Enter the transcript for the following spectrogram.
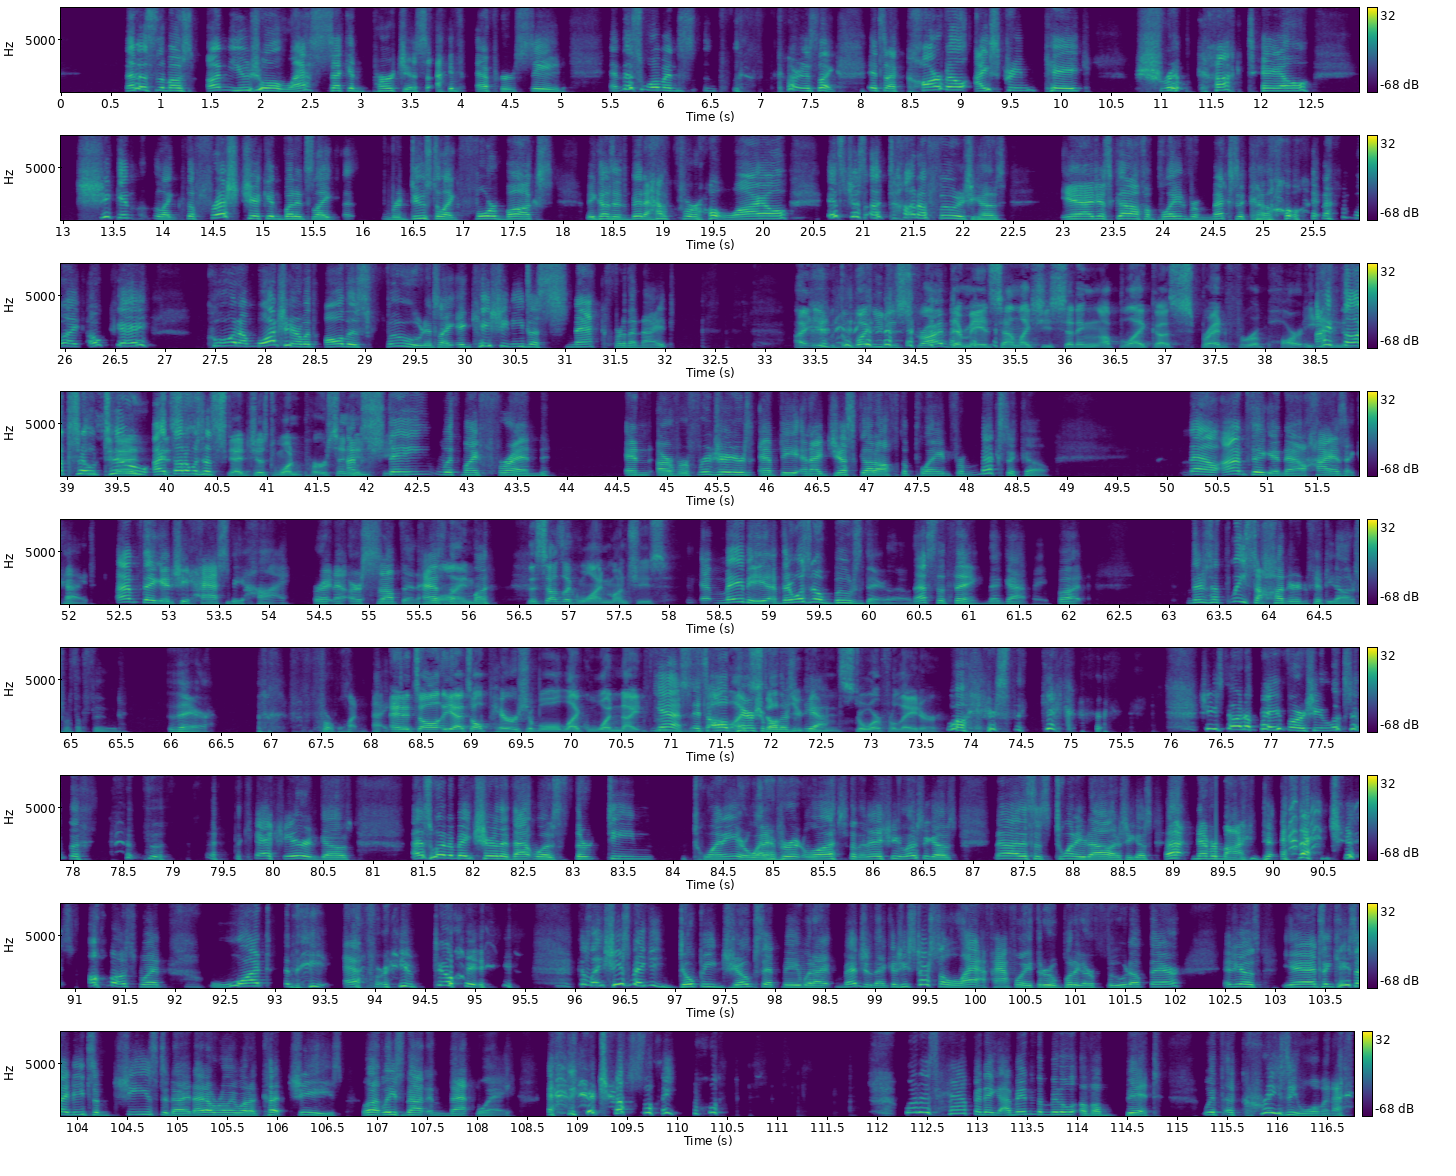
that is the most unusual last second purchase I've ever seen. And this woman's card is like it's a Carvel ice cream cake, shrimp cocktail, chicken, like the fresh chicken, but it's like uh, reduced to like four bucks because it's been out for a while. It's just a ton of food. And she goes, yeah, I just got off a plane from Mexico. And I'm like, okay, cool. And I'm watching her with all this food. It's like in case she needs a snack for the night. I, it- what you described there made it sound like she's setting up like a spread for a party. I thought so, instead- too. I thought it was a- instead just one person. I'm and she- staying with my friend, and our refrigerator's empty, and I just got off the plane from Mexico. Now I'm thinking now high as a kite. I'm thinking she has to be high right now or something. Has Wine. the This sounds like wine munchies. uh, maybe uh, there was no booze there though. That's the thing that got me. But there's at least $150 worth of food there for one night. And it's all yeah, it's all perishable like one night food. Yes, it's all like perishable. There's- you can yeah. store for later. Well, here's the kicker. She's going to pay for it. She looks at the, the the cashier and goes, "I just want to make sure that that was thirteen twenty or whatever it was." So the day she looks and goes, "No, this is twenty dollars." She goes, ah, "Never mind." And I just almost went, "What the f are you doing?" Because like she's making dopey jokes at me when I mentioned that because she starts to laugh halfway through putting her food up there. And she goes, Yeah, it's in case I need some cheese tonight. I don't really want to cut cheese. Well, at least not in that way. And you're just like, What, what is happening? I'm in the middle of a bit with a crazy woman, I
